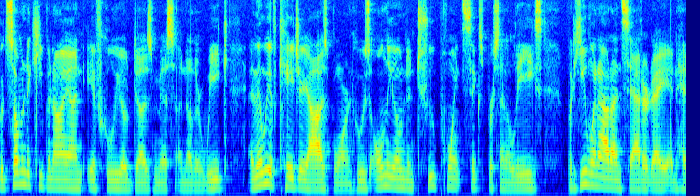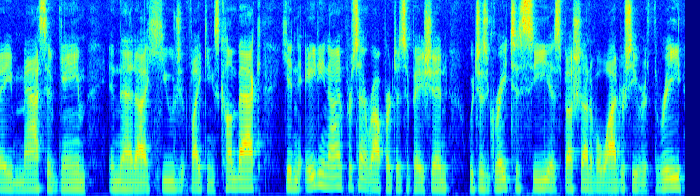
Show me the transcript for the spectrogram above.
but someone to keep an eye on if Julio does miss another week. And then we have KJ Osborn, who is only owned in 2.6% of leagues, but he went out on Saturday and had a massive game in that uh, huge Vikings comeback. He had an 89% route participation, which is great to see, especially out of a wide receiver three.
